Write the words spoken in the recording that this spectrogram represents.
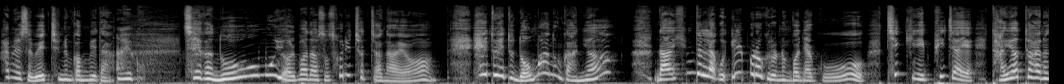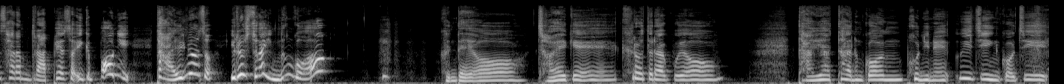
하면서 외치는 겁니다. 아이고. 제가 너무 열받아서 소리쳤잖아요. 해도 해도 너무하는 거 아니야? 나 힘들라고 일부러 그러는 거냐고. 치킨이 피자에 다이어트 하는 사람들 앞에서 이게 뻔히 다 알면서 이럴 수가 있는 거야? 근데요, 저에게 그러더라고요. 다이어트 하는 건 본인의 의지인 거지,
